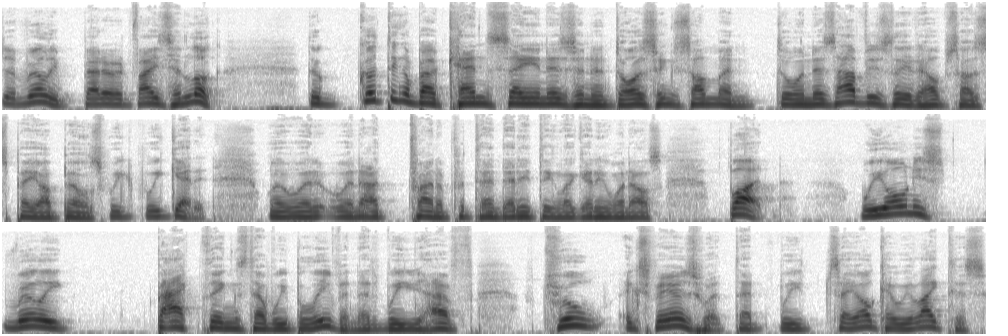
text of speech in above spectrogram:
really better advice. And look, the good thing about Ken saying this and endorsing something and doing this, obviously it helps us pay our bills. We we get it. We're, we're, we're not trying to pretend anything like anyone else. But we only really back things that we believe in, that we have true experience with, that we say, okay, we like this.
